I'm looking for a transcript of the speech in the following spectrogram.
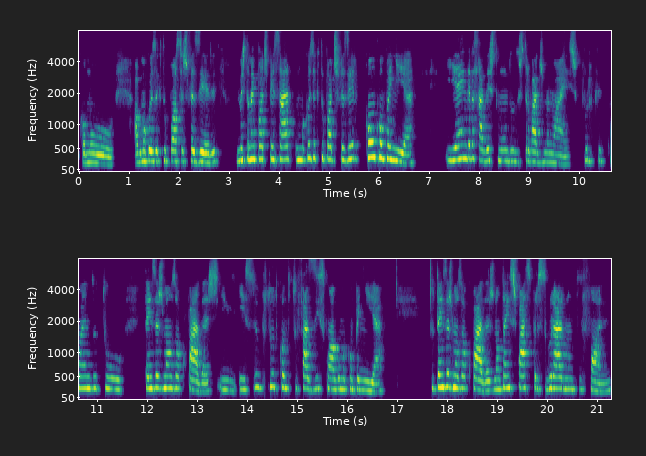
como alguma coisa que tu possas fazer, mas também podes pensar numa coisa que tu podes fazer com companhia. E é engraçado este mundo dos trabalhos manuais, porque quando tu tens as mãos ocupadas e, e sobretudo quando tu fazes isso com alguma companhia, tu tens as mãos ocupadas, não tens espaço para segurar num telefone,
